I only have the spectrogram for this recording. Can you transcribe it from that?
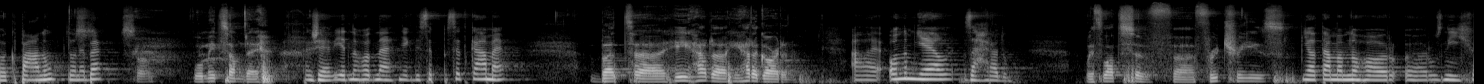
uh, k pánu do nebe, So we'll meet someday. takže jednoho dne někdy se setkáme, But uh, he, had a, he had a garden ale on měl zahradu. with lots of uh, fruit trees. Měl tam mnoho uh, různých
